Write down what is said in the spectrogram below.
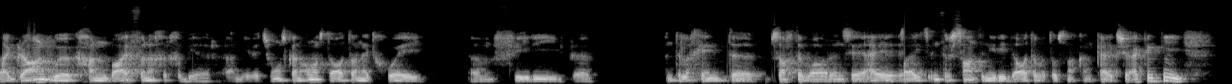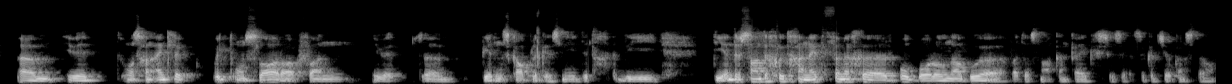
daai groundwork gaan baie vinniger gebeur. Um jy weet so ons kan al ons data net gooi um vir die uh, intelligente sagte ware en sê hey, is baie interessant in hierdie data wat ons na kan kyk. So ek dink nie ehm um, jy weet ons gaan eintlik ooit ontslaa raak van jy weet ehm um, wetenskaplik is nie. Dit die die interessante goed gaan net vinniger opborrel na bo wat ons na kan kyk soos as ek dit sou kan stel.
